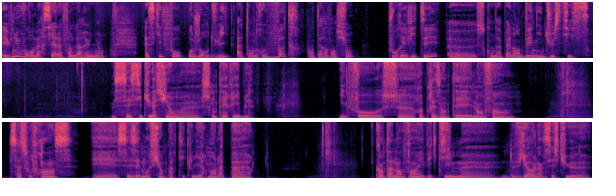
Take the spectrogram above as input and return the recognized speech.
est venue vous remercier à la fin de la réunion. Est-ce qu'il faut aujourd'hui attendre votre intervention pour éviter ce qu'on appelle un déni de justice? Ces situations sont terribles il faut se représenter l'enfant, sa souffrance et ses émotions, particulièrement la peur. Quand un enfant est victime euh, de viol incestueux,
